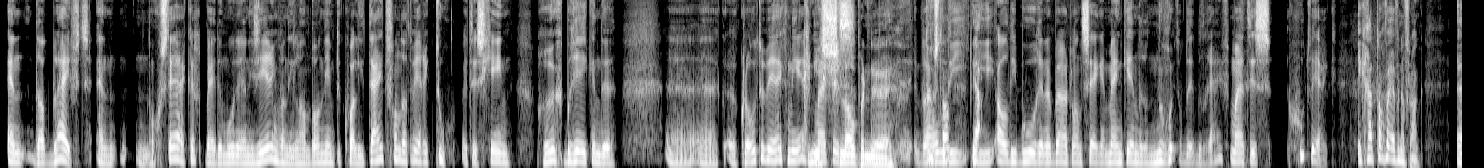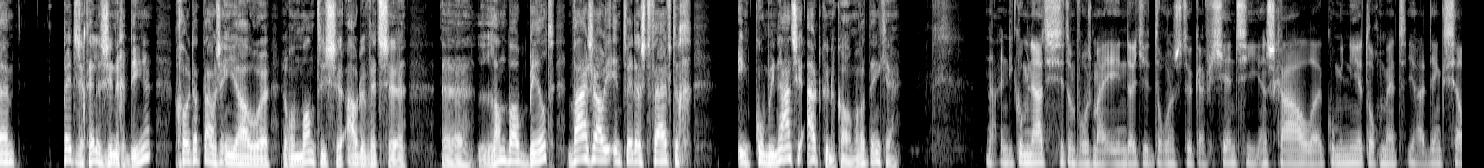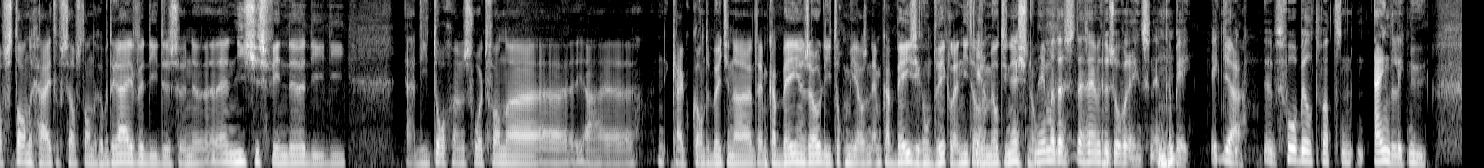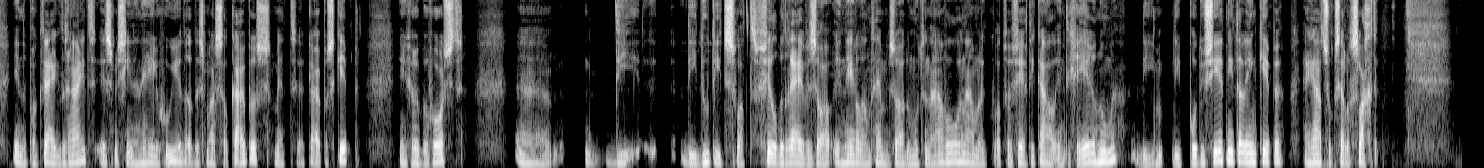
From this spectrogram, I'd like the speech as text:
En dat blijft. En nog sterker, bij de modernisering van die landbouw neemt de kwaliteit van dat werk toe. Het is geen rugbrekende eh eh, klotenwerk meer. maar het is- knieslopende. Waarom toestand. die, Ja. die, al die boeren in het buitenland zeggen: Mijn kinderen nooit op dit bedrijf. Maar het is goed werk. Ik ga toch weer even naar Frank. Ehm, Peter zegt hele zinnige dingen. Gooi dat nou eens in jouw eh, romantische, ouderwetse eh, landbouwbeeld. Waar zou je in 2050 in combinatie uit kunnen komen? Wat denk jij? Nou, en die combinatie zit hem volgens mij in dat je toch een stuk efficiëntie en schaal eh, combineert toch met, ja, denk zelfstandigheid of zelfstandige bedrijven die dus hun niches vinden, die, die, ja, die toch een soort van, ja, ik kijk ook altijd een beetje naar het MKB en zo, die toch meer als een MKB zich ontwikkelen en niet als Ja. een multinational. Nee, maar daar, daar zijn we dus over eens, een MKB. Ik, Ja. ik- het voorbeeld wat eindelijk nu in de praktijk draait, is misschien een hele goede. Dat is Marcel Kuipers met eh, Kuipers Kip in Grubbevorst. Eh, die, die doet iets wat veel bedrijven zou, in Nederland hem zouden moeten navolgen, namelijk wat we verticaal integreren noemen. Die, die produceert niet alleen kippen, hij gaat ze ook zelf slachten.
